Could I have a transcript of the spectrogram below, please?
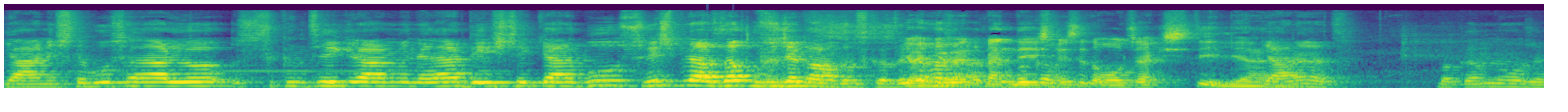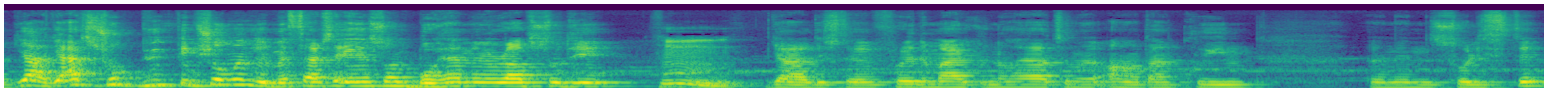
yani işte bu senaryo sıkıntıya girer mi? Neler değişecek? Yani bu süreç biraz daha uzayacak anladığımız kadarıyla. Ya yönetmen bakalım. değişmesi de olacak iş değil yani. Yani evet. Bakalım ne olacak. Ya gerçi çok büyük de bir şey olmayabilir. Mesela işte en son Bohemian Rhapsody Hmm. geldi işte Freddie Mercury'nin hayatını anlatan Queen'in solisti.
